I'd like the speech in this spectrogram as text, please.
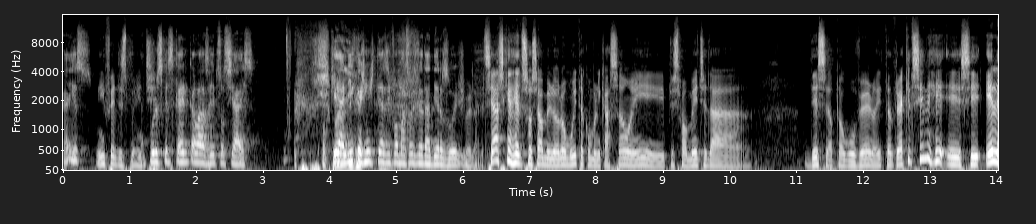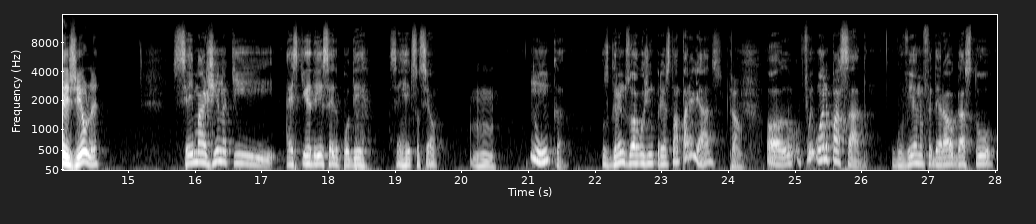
É isso. É Infelizmente. por isso que eles querem calar as redes sociais. Porque é ali que a gente tem as informações verdadeiras hoje. Verdade. Você acha que a rede social melhorou muito a comunicação aí, principalmente da desse atual governo aí? Tanto é que ele se, ele- eh, se elegeu, né? Você imagina que a esquerda ia sair do poder sem rede social? Uhum. Nunca. Os grandes órgãos de imprensa estão aparelhados. Então, Ó, foi o ano passado, o governo federal gastou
